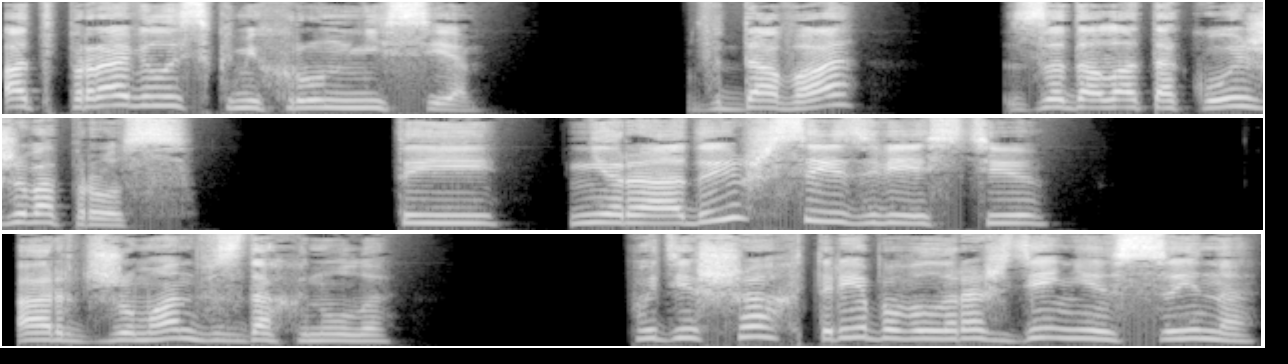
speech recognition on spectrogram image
отправилась к Мехрун-Несе. Вдова задала такой же вопрос. «Ты не радуешься известию?» Арджуман вздохнула. Падишах требовал рождения сына.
